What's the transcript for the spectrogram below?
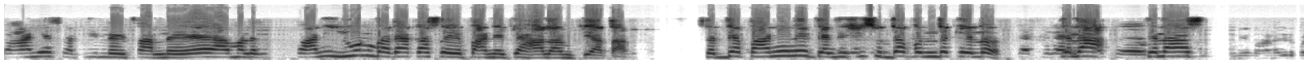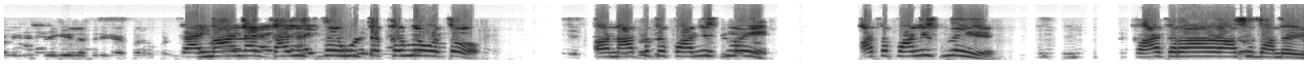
पाण्यासाठी लय चाललंय. आम्हाला पाणी येऊन बघा कसं आहे पाण्याचे हाल आमचे आता. सध्या पाणी नाही त्या दिवशी सुद्धा बंद केलं. त्याला त्याला नाही नाही काहीच नाही उलट कमी होत. आणि आता तर पाणीच नाही. आता पाणीच नाहीये. काय करा असं झालंय.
